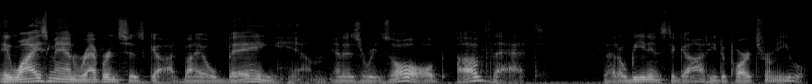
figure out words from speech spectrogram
A wise man reverences God by obeying him, and as a result of that, that obedience to God, he departs from evil.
